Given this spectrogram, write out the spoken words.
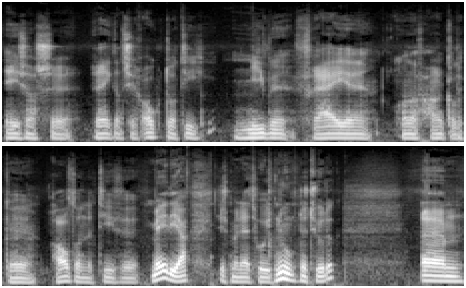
ESAS uh, rekent zich ook tot die nieuwe, vrije, onafhankelijke, alternatieve media. Het is maar net hoe je het noemt natuurlijk. Um,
